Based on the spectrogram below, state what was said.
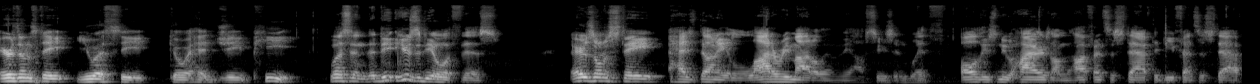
Arizona State, USC. Go ahead, JP. Listen, here's the deal with this. Arizona State has done a lot of remodeling in the offseason with all these new hires on the offensive staff, the defensive staff.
